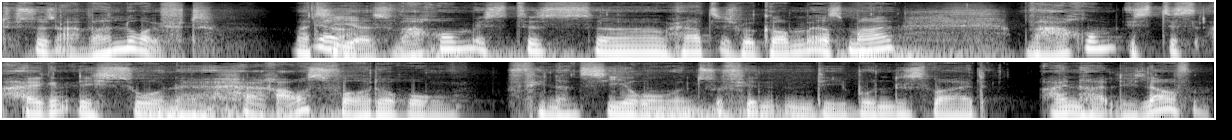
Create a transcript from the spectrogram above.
dass das einfach läuft. Matthias, ja. warum ist es, äh, herzlich willkommen erstmal, warum ist es eigentlich so eine Herausforderung, Finanzierungen zu finden, die bundesweit einheitlich laufen?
